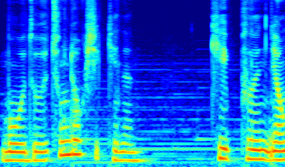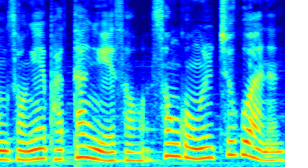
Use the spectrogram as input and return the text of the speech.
모두 충족시키는 깊은 영성의 바탕 위에서 성공을 추구하는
